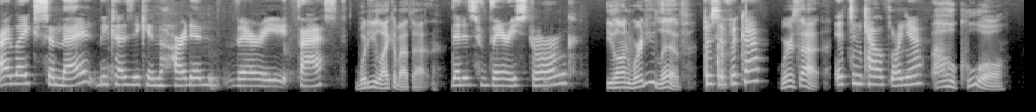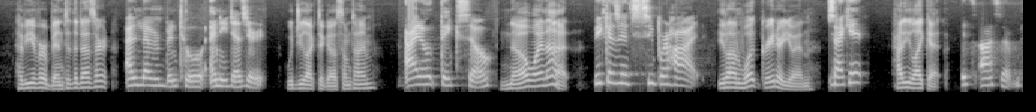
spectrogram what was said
I like cement because it can harden very fast, What do you like about that? that it's very strong. Elon, where do you live? Pacifica, Where is that? it's in California. Oh, cool. Have you ever been to the desert? I've never been to any desert. Would you like to go sometime? I don't think so No, why not? because it's super hot. Elon, what grade are you in? Second, How do you like it? It's awesome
